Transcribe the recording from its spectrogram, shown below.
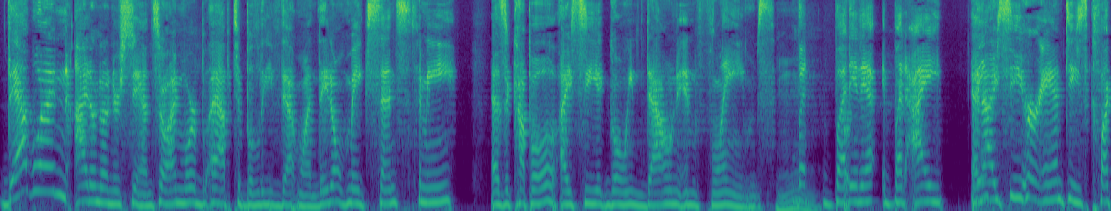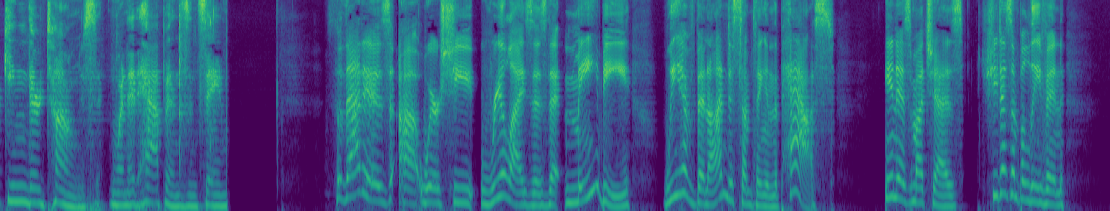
That one I don't understand. So I'm more apt to believe that one. They don't make sense to me as a couple. I see it going down in flames. But but it but I And I see her aunties clucking their tongues when it happens and saying, So that is uh, where she realizes that maybe we have been onto something in the past, in as much as she doesn't believe in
